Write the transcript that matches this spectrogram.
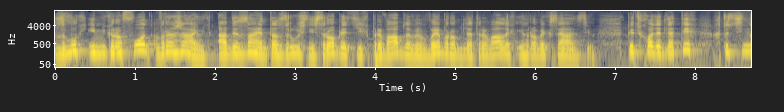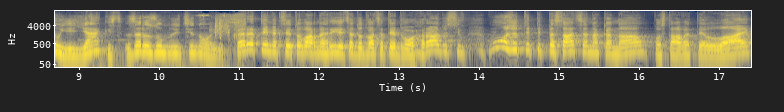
Звук і мікрофон вражають, а дизайн та зручність роблять їх привабливим вибором для тривалих ігрових сеансів. Підходять для тих, хто цінує якість за розумною ціною. Перед тим, як цей товар нагріється до 22 градусів, можете підписатися на канал, поставити лайк,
